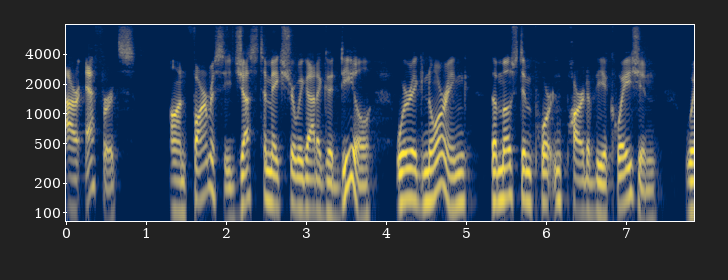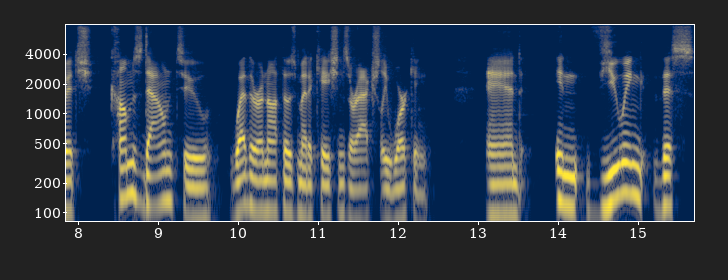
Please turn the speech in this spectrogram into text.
our efforts on pharmacy just to make sure we got a good deal, we're ignoring the most important part of the equation, which comes down to whether or not those medications are actually working. And in viewing this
